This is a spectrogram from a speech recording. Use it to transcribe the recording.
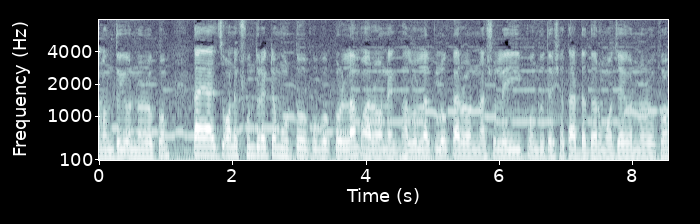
আনন্দই অন্যরকম। তাই আজ অনেক সুন্দর একটা মুহূর্ত উপভোগ করলাম আর অনেক ভালো লাগল, কারণ আসলে এই বন্ধুদের সাথে আড্ডা দেওয়ার মজাই অন্যরকম।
